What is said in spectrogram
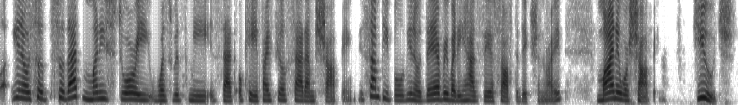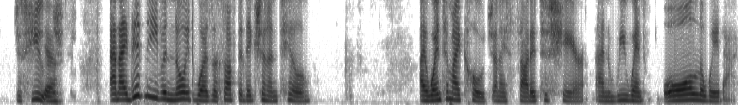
uh, you know, so so that money story was with me. Is that okay? If I feel sad, I'm shopping. Some people, you know, they everybody has their soft addiction, right? Mine it was shopping, huge, just huge. Yeah. huge. And I didn't even know it was a soft addiction until I went to my coach and I started to share, and we went all the way back.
